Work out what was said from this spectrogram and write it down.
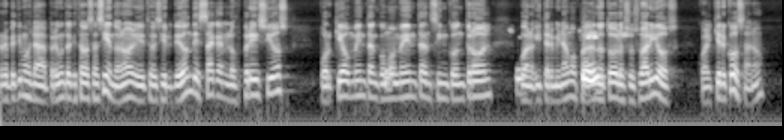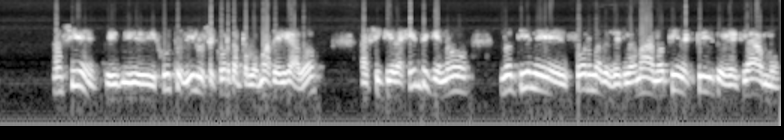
repetimos la pregunta que estabas haciendo, ¿no? Esto es decir, ¿de dónde sacan los precios? ¿Por qué aumentan como aumentan sin control? Bueno, y terminamos pagando todos los usuarios cualquier cosa, ¿no? Así es, y, y- y justo el hilo se corta por lo más delgado, así que la gente que no no tiene forma de reclamar, no tiene espíritu de reclamo,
